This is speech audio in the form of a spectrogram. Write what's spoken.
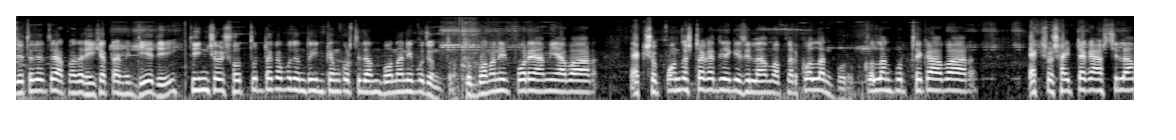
যেতে যেতে আপনাদের হিসাবটা আমি দিয়ে দিই, তিনশো সত্তর টাকা পর্যন্ত ইনকাম করছিলাম বনানি পর্যন্ত। তো বনানির পরে আমি আবার একশো পঞ্চাশ টাকা দিয়ে গেছিলাম আপনার কল্যাণপুর। কল্যাণপুর থেকে আবার একশো ষাট টাকায় আসছিলাম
